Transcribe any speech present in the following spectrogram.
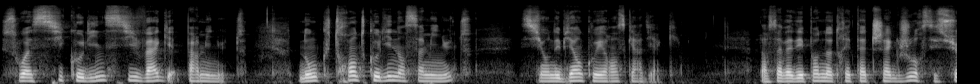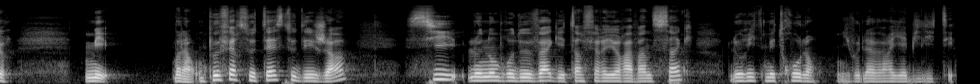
soit 6 collines, 6 vagues par minute. Donc 30 collines en 5 minutes, si on est bien en cohérence cardiaque. Alors ça va dépendre de notre état de chaque jour, c'est sûr. Mais voilà, on peut faire ce test déjà. Si le nombre de vagues est inférieur à 25, le rythme est trop lent au niveau de la variabilité.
